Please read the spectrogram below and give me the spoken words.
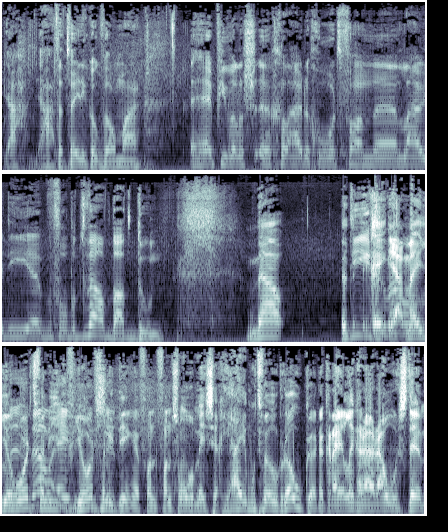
ja, ja, dat weet ik ook wel. Maar eh, heb je wel eens eh, geluiden gehoord van eh, lui die eh, bijvoorbeeld wel dat doen? Nou, het, ja, maar je hoort, van die, je hoort van die dingen. Van, van sommige mensen zeggen, ja, je moet veel roken. Dan krijg je lekker een rauwe stem.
